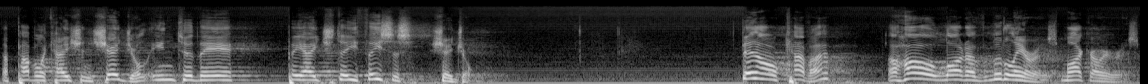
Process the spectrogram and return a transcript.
a publication schedule into their PhD thesis schedule. Then I'll cover a whole lot of little errors, micro errors.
